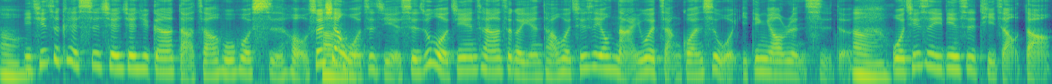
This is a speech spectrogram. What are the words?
嗯你其实可以事先先去跟他打招呼或事后。所以，像嗯我自己也是，如果我今天参加这个研讨会，其实有哪一位长官是我一定要认识的，嗯，我其实一定是提早到，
